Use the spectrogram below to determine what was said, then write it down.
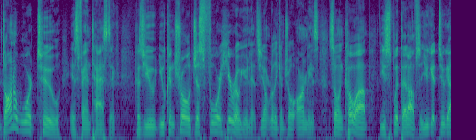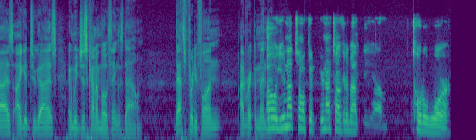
Dawn of War Two is fantastic because you you control just four hero units. You don't really control armies. So in co-op, you split that off. So you get two guys, I get two guys, and we just kind of mow things down. That's pretty fun. I'd recommend Oh, it. you're not talking. You're not talking about the um, Total War.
